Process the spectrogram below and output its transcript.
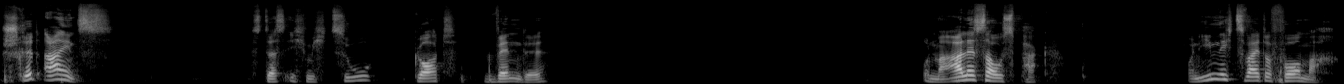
Schritt eins ist, dass ich mich zu Gott wende und mal alles auspack und ihm nichts weiter vormach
